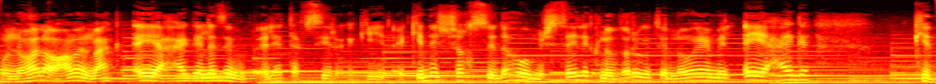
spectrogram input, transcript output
وإن هو لو عمل معاك أي حاجة لازم يبقى ليها تفسير أكيد. أكيد الشخص ده هو مش سالك لدرجة إن هو يعمل أي حاجة كده.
